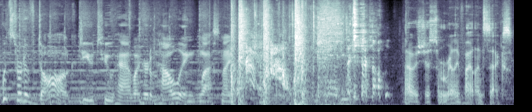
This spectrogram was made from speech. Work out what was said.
What sort of dog do you two have? I heard him howling last night. That was just some really violent sex.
